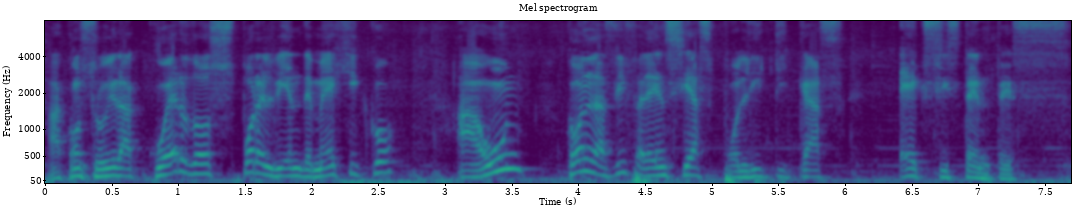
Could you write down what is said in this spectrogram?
a construir acuerdos por el bien de México, aún con las diferencias políticas existentes.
